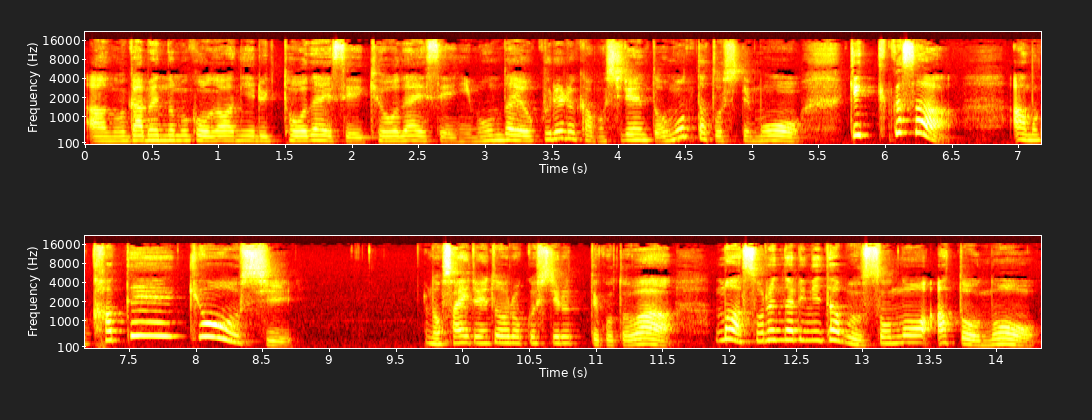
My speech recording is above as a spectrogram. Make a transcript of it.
あ、あの画面の向こう側にいる東大生京大生に問題を送れるかもしれんと思ったとしても結局さあの家庭教師のサイトに登録してるってことはまあそれなりに多分その後の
